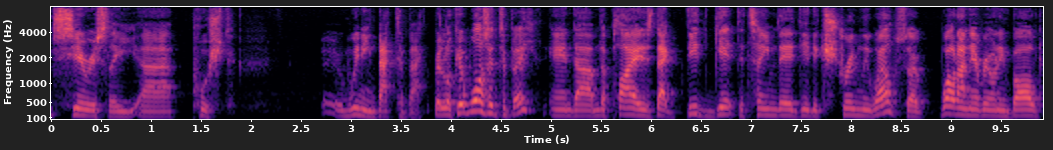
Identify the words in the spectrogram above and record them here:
seriously uh, pushed uh, winning back to back. But look, it wasn't to be, and um, the players that did get the team there did extremely well. So well done, everyone involved.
